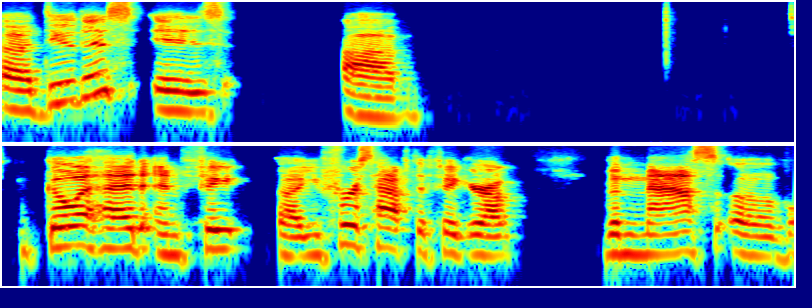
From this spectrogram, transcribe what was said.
uh, do this is uh, go ahead and uh, you first have to figure out the mass of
